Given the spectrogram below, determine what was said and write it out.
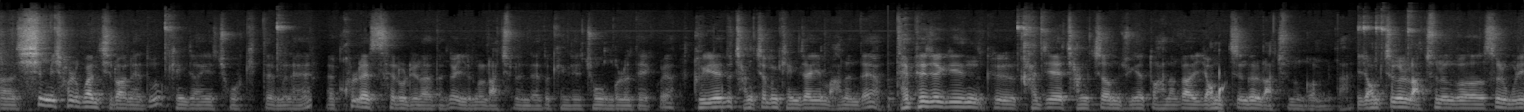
어, 심혈관 질환에도 굉장히 좋기 때문에 콜레스테롤이라든가 이런 걸 낮추는 데도 굉장히 좋은 걸로 되어 있고요. 그 외에도 장점은 굉장히 많은데요. 대표적인 그 가지의 장점 중에 또 하나가 염증을 낮추는 겁니다. 염증을 낮추는 것을 우리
